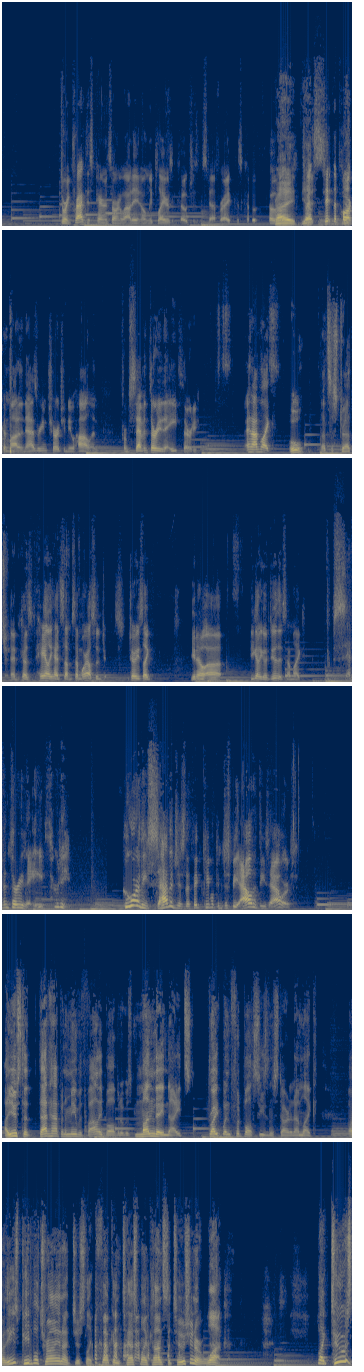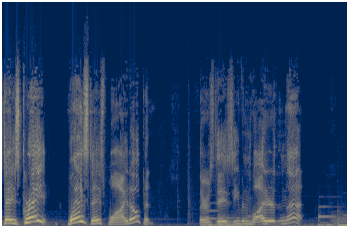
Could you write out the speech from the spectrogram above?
During practice, parents aren't allowed in; only players and coaches and stuff, right? Because COVID. right. So Yep. to sit in the parking lot of the Nazarene Church in New Holland from 7:30 to 8:30, and I'm like, Ooh, that's a stretch. and because Haley had something somewhere else, so Jody's like, you know, uh, you got to go do this. I'm like, from 7:30 to 8:30. Who are these savages that think people can just be out at these hours? I used to. That happened to me with volleyball, but it was Monday nights, right when football season started. I'm like, are these people trying to just like fucking test my constitution or what? Like Tuesday's great, Wednesday's wide open, Thursday's even wider than that.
